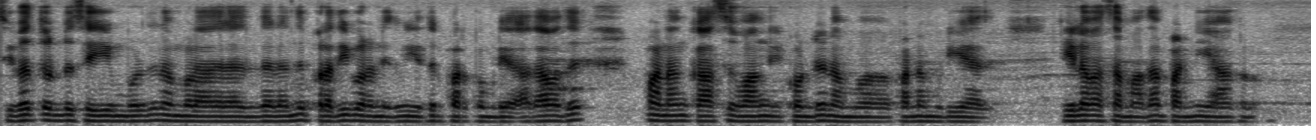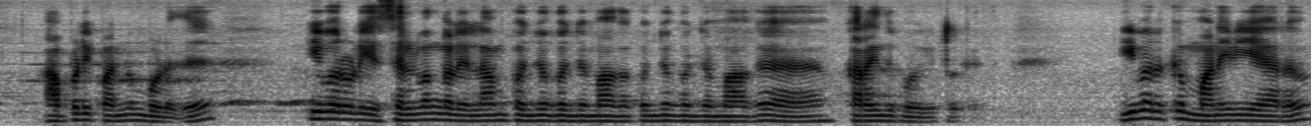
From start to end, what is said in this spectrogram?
சிவத்தொண்டு செய்யும்பொழுது நம்ம அதுலேருந்து பிரதிபலன் எதுவும் எதிர்பார்க்க முடியாது. அதாவது பணம் காசு வாங்கி கொண்டு நம்ம பண்ண முடியாது. இலவசமாக தான் பண்ணி ஆகணும். அப்படி பண்ணும் பொழுது இவருடைய செல்வங்கள் எல்லாம் கொஞ்சம் கொஞ்சமாக கொஞ்சம் கொஞ்சமாக கரைந்து போய்கிட்டு இருக்கு இவருக்கு மனைவியாரும்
